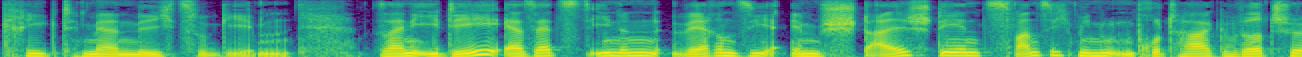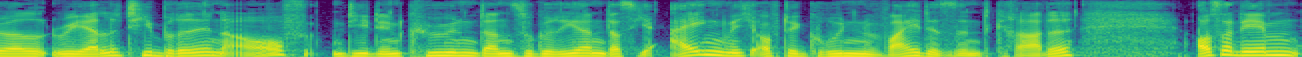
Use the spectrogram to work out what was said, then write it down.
kriegt, mehr Milch zu geben. Seine Idee, er setzt ihnen, während sie im Stall stehen, 20 Minuten pro Tag Virtual Reality Brillen auf, die den Kühen dann suggerieren, dass sie eigentlich auf der grünen Weide sind gerade. Außerdem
